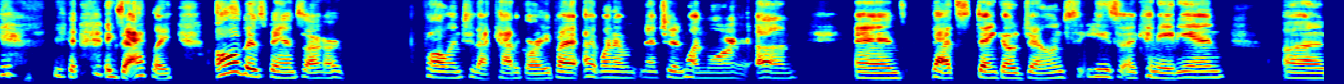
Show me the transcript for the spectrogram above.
yeah, exactly. All those bands are fall into that category, but I want to mention one more, um, and that's Danko Jones. He's a Canadian uh,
